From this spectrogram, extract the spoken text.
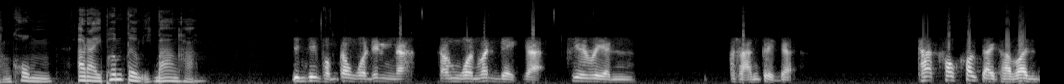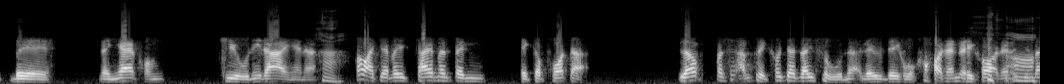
สังคมอะไรเพิ่มเติมอีกบ้างคะจริงๆ ผมกังวลนิดนึงนะ กังวลว่าเด็กอะที่เรียน ภาษาอังกฤษอะถ้าเขาเข้าใจคำว่าเบในแง่ของคิวนี่ได้ไงนะค่ะเขาอาจจะไปใช้มันเป็นเอกพจน์อะแล้วภาษาอังกฤษเขาจะได้ศูนย์อะในในหัวข้อนั้นในข้อนั้นอ๋อใช่ไหม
